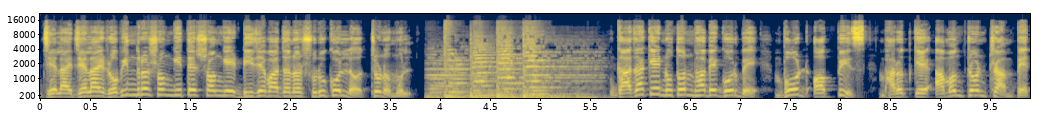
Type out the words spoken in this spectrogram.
জেলায় জেলায় রবীন্দ্রসঙ্গীতের সঙ্গে ডিজে বাজানো শুরু করল তৃণমূল। গাজাকে নতুনভাবে গড়বে বোর্ড অব পিস, ভারতকে আমন্ত্রণ ট্রাম্পের।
